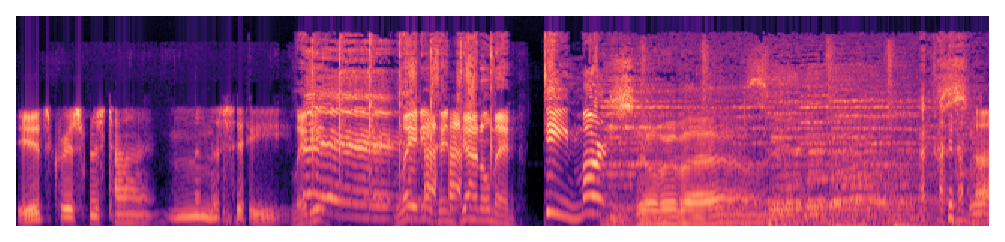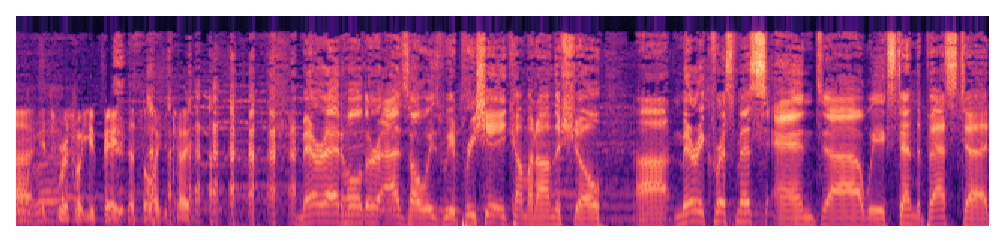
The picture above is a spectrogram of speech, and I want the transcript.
It's Christmas time in the city. Ladies, ladies and gentlemen, Dean Martin. Uh, it's worth what you paid. That's all I can tell you. Mayor Ed Holder, as always, we appreciate you coming on the show. Uh, Merry Christmas, and uh, we extend the best, uh,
